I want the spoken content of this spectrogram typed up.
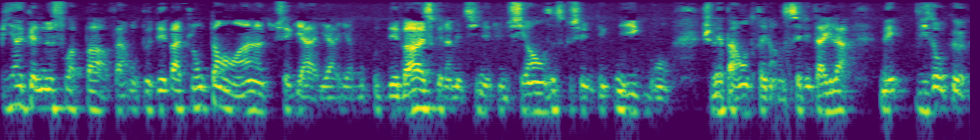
bien qu'elle ne soit pas, enfin, on peut débattre longtemps, hein, tu sais qu'il y a, y, beaucoup de débats, est-ce que la médecine est une science, est-ce que c'est une technique, bon, je ne vais pas rentrer dans ces détails-là, mais disons qu'il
